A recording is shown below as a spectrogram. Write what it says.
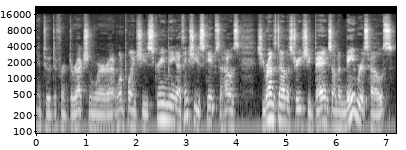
into a different direction where at one point she's screaming. I think she escapes the house. She runs down the street. She bangs on a neighbor's house.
